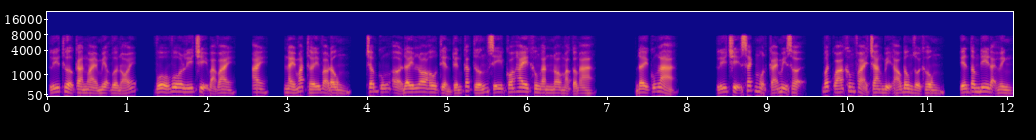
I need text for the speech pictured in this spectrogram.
Lý thừa càn ngoài miệng vừa nói, vô vô lý trị bà vai, ai, này mắt thấy vào đông trẫm cũng ở đây lo âu tiền tuyến các tướng sĩ có hay không ăn no mà cầm a à. đây cũng là. Lý trị xách một cái mì sợi, bất quá không phải trang bị áo đông rồi không, yên tâm đi đại huynh,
